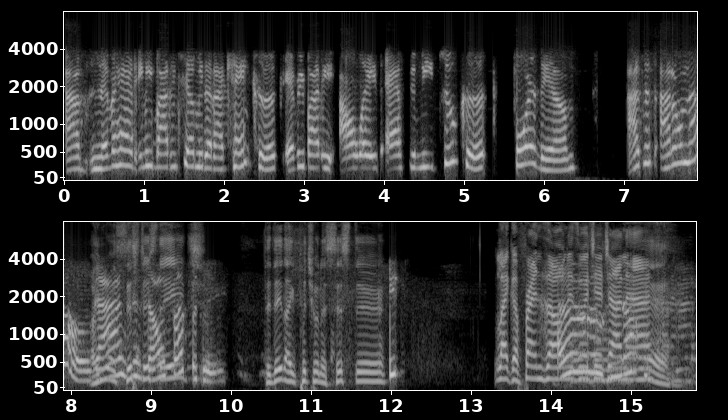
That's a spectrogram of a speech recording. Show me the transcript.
I've never had anybody tell me that I can't cook. Everybody always asking me to cook for them. I just, I don't know. Are you on Guys just don't fuck with me. Did they like put you in a sister? Like a friend zone is what you're trying to no. ask? Yeah.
